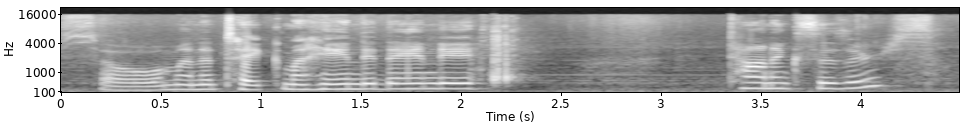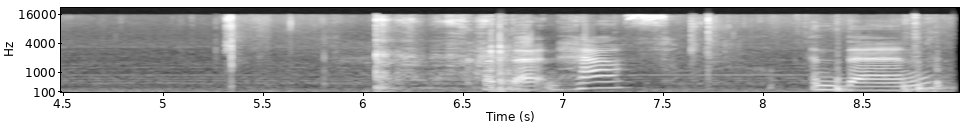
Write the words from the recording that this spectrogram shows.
So I'm gonna take my handy dandy tonic scissors, cut that in half, and then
